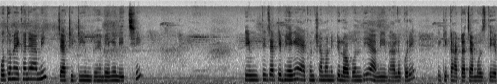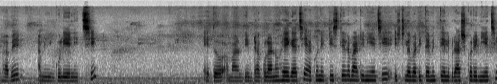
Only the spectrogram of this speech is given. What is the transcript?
প্রথমে এখানে আমি চারটি ডিম ভেঙে নিচ্ছি। ডিম তিন চারটি ভেঙে এখন সামান্য একটু লবণ দিয়ে আমি ভালো করে একটি কাঁটা চামচ দিয়ে এভাবে আমি গুলিয়ে নিচ্ছি। এই তো আমার ডিমটা গোলানো হয়ে গেছে। এখন একটি স্টিলের বাটি নিয়েছি। স্টিলের বাটিতে আমি তেল ব্রাশ করে নিয়েছি।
